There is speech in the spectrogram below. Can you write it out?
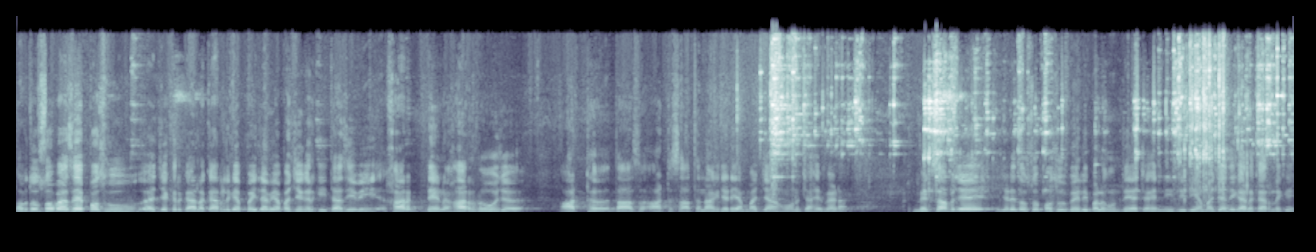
ਲਓ ਦੋਸਤੋ, ਵੈਸੇ ਪਸ਼ੂ ਜੇਕਰ ਗੱਲ ਕਰ ਲਈਏ, ਪਹਿਲਾਂ ਵੀ ਆਪਾਂ ਜ਼ਿਕਰ ਕੀਤਾ ਸੀ ਵੀ ਹਰ ਦਿਨ, ਹਰ ਰੋਜ਼ 8 10 8 7 ਨਾਗ ਜਿਹੜੇ ਆ, ਮੱਝਾਂ ਹੋਣ ਚਾਹੇ ਵਹਿੜਾ ਮਿਕਸ ਅਪ ਜੇ ਜਿਹੜੇ ਦੋਸਤੋ ਪਸ਼ੂ ਅਵੇਲੇਬਲ ਹੁੰਦੇ ਆ, ਚਾਹੇ ਨੀਲੀ ਦੀਆਂ ਮੱਝਾਂ ਦੀ ਗੱਲ ਕਰ ਲਈਏ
